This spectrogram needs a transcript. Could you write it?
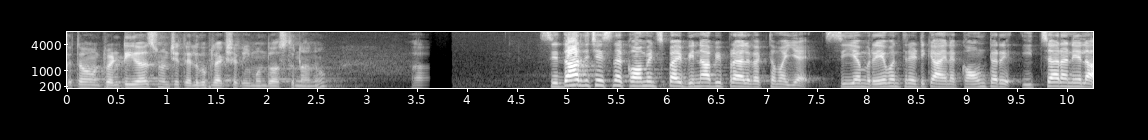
క్రితం ట్వంటీ ఇయర్స్ నుంచి తెలుగు ప్రేక్షకుల ముందు వస్తున్నాను. సిద్ధార్థ్ చేసిన కామెంట్స్ పై భిన్నాభిప్రాయాలు వ్యక్తమయ్యాయి. సీఎం రేవంత్ రెడ్డికి ఆయన కౌంటర్ ఇచ్చారనేలా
